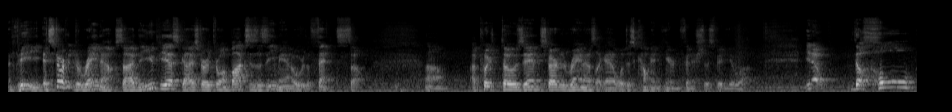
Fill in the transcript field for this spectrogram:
And B, it started to rain outside. The UPS guy started throwing boxes of Z-Man over the fence. So um, I pushed those in, started to rain. I was like, ah, we'll just come in here and finish this video up. You know, the whole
